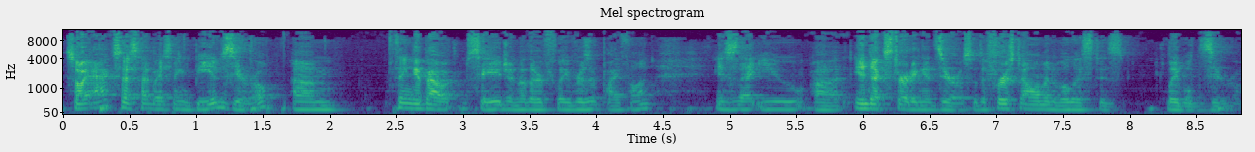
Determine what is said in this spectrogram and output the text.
So I access that by saying B of 0. Um, thing about Sage and other flavors of Python is that you uh, index starting at 0. So the first element of a list is labeled 0.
